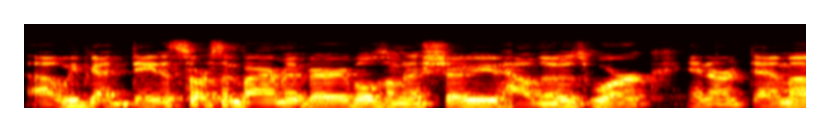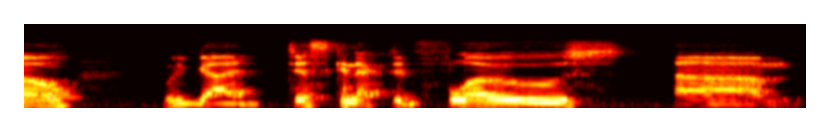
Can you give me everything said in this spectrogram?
Uh, we've got data source environment variables. I'm going to show you how those work in our demo. We've got disconnected flows, um,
